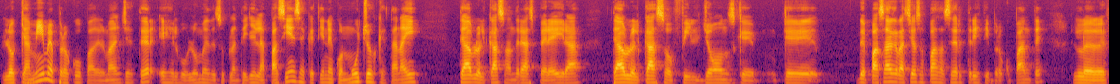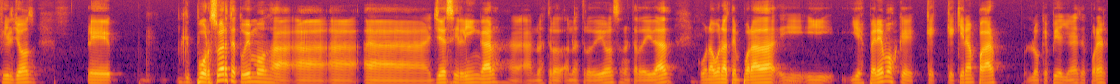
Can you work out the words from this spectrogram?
Lo que a mí me preocupa del Manchester es el volumen de su plantilla y la paciencia que tiene con muchos que están ahí. Te hablo el caso Andreas Pereira, te hablo el caso Phil Jones, que, que de pasar gracioso pasa a ser triste y preocupante. Lo de Phil Jones. eh, por suerte tuvimos a, a- Jesse Lingard, a, nuestro, a nuestro Dios, a nuestra deidad, con una buena temporada y, y- y esperemos que, que- que quieran pagar lo que pide United por él.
